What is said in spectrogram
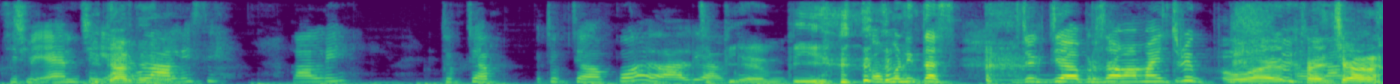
GPMP Itu artinya- lali sih lali Jogja Jogja apa lali aku GPMP. komunitas Jogja bersama My Trip Oh, adventure.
